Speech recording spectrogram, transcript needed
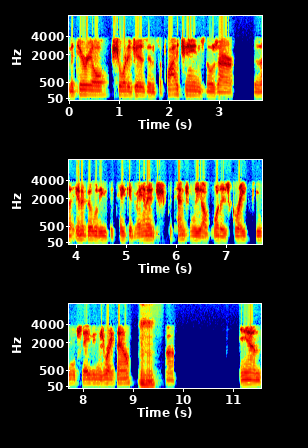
material shortages in supply chains. Those are the inability to take advantage potentially of what is great fuel savings right now. Mm-hmm. Uh, and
